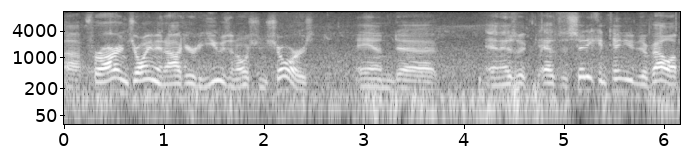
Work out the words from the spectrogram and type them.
uh, for our enjoyment out here to use in Ocean Shores. And, uh, and as, it, as the city continued to develop,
